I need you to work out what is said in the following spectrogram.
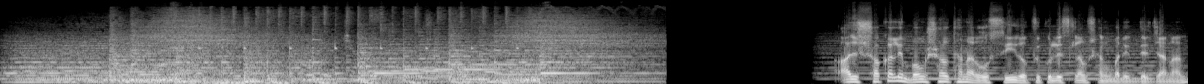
আজ সকালে বংশাল থানার ওসি রফিকুল ইসলাম সাংবাদিকদের জানান,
